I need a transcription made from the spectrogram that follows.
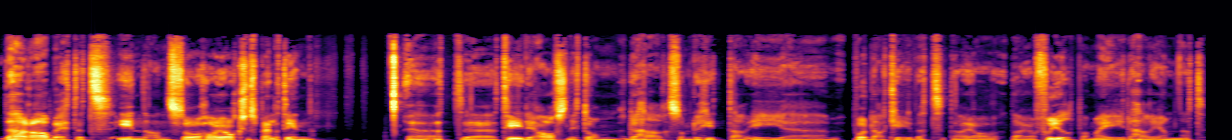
det här arbetet innan så har jag också spelat in ett tidigare avsnitt om det här som du hittar i poddarkivet där jag, där jag fördjupar mig i det här ämnet.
